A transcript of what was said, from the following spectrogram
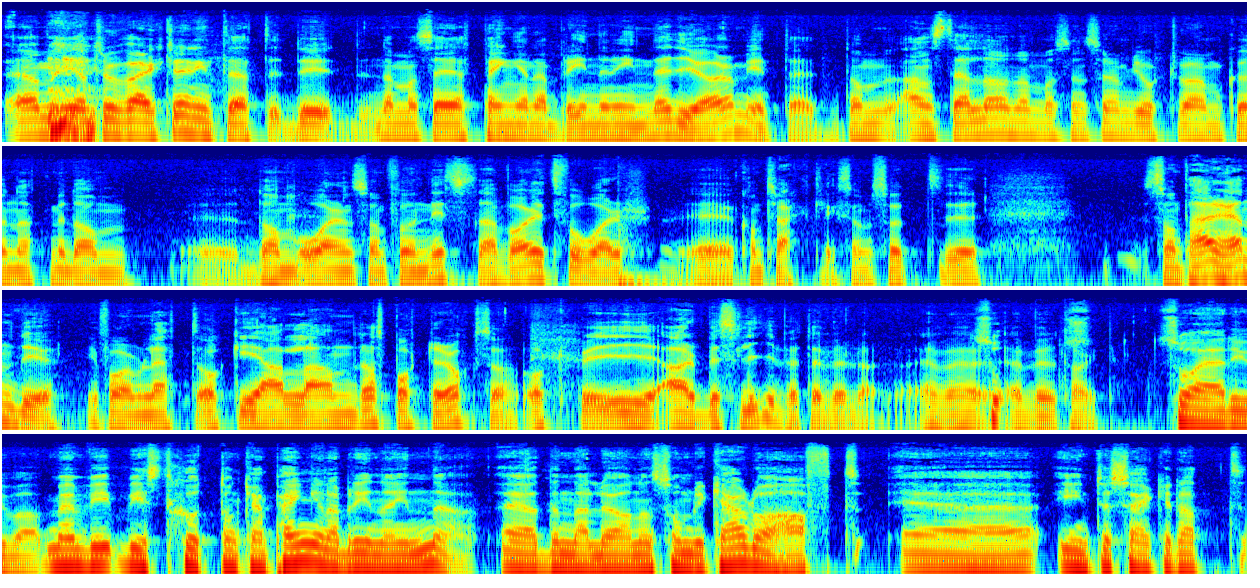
du? Ja, men jag tror verkligen inte att det, när man säger att pengarna brinner inne, det gör de ju inte. De anställde honom och sen så har de gjort vad de kunnat med de, eh, de åren som funnits. Det var ju två år eh, kontrakt liksom. Så att, eh, sånt här händer ju i Formel 1 och i alla andra sporter också och i arbetslivet över, över, så, överhuvudtaget. Så är det ju. Va? Men visst, 17 kan pengarna brinna inne. Den där lönen som Ricardo har haft är inte säkert att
